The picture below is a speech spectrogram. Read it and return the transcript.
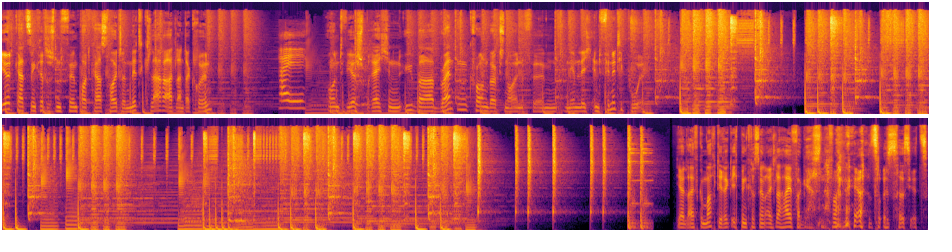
Ihr hört Katzen kritischen Filmpodcast heute mit Clara Atlanta Krön. Hi. Und wir sprechen über Brandon Cronenbergs neuen Film, nämlich Infinity Pool. Ja, live gemacht, direkt, ich bin Christian Eichler, hi, vergessen, aber naja, so ist das jetzt,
